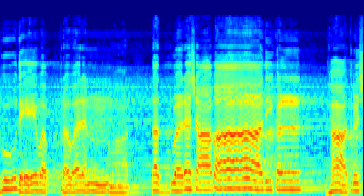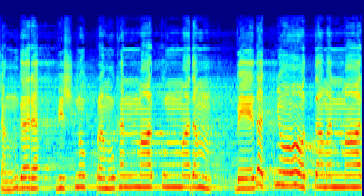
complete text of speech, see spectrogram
ഭൂദേവപ്രവരന്മാർ. തദ്വരശാവാദികൾ ധാതൃശങ്കര വിഷ്ണു പ്രമുഖന്മാർക്കും മതം. വേദജ്ഞോത്തമന്മാർ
